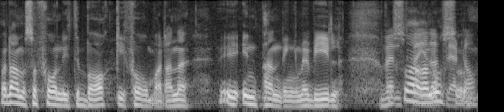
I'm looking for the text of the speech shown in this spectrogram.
og Dermed så får han de tilbake i form av denne innpendling med bil. Hvem skal gi deg flertall?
